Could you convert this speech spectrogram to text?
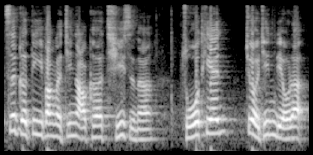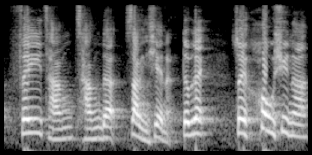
这个地方的金豪科其实呢，昨天就已经留了非常长的上影线了，对不对？所以后续呢，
